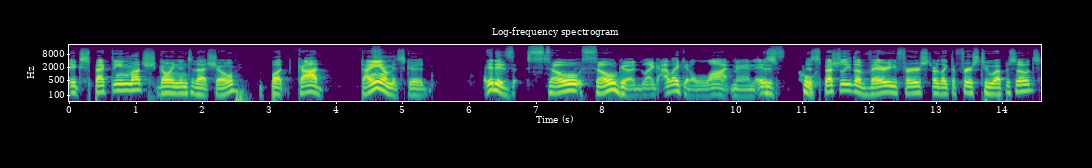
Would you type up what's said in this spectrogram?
expecting much going into that show, but god damn, it's good. It is so so good. Like I like it a lot, man. It Es- is cool. Especially the very first or like the first two episodes.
